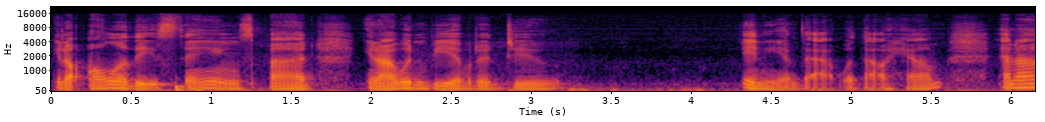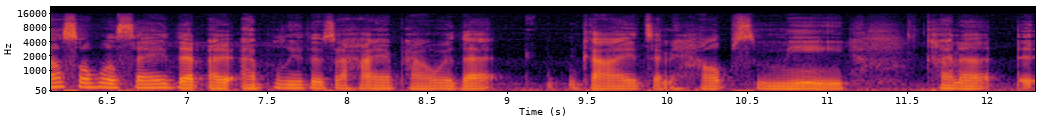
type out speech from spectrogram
you know, all of these things. But, you know, I wouldn't be able to do any of that without him. And I also will say that I, I believe there's a higher power that guides and helps me kind of eh,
